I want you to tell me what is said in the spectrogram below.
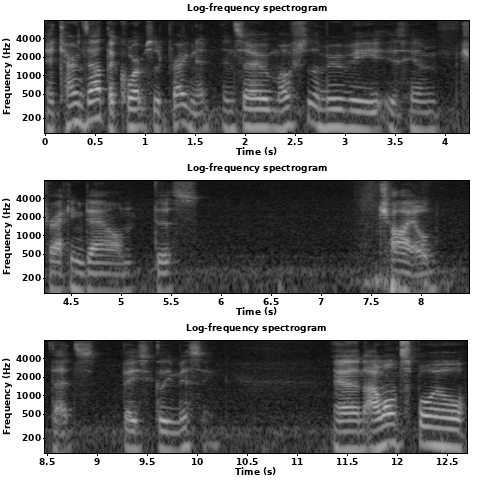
it turns out the corpse was pregnant. And so most of the movie is him tracking down this child that's basically missing. And I won't spoil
